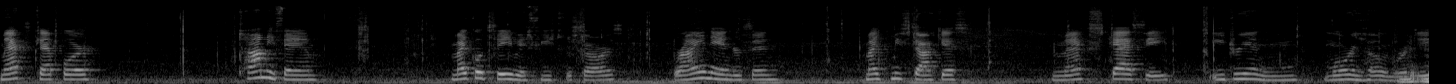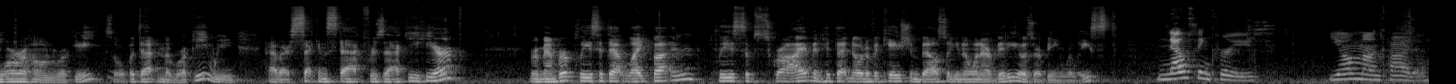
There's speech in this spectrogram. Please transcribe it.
Max Kepler, Tommy Pham, Michael Chavis, Future Stars, Brian Anderson, Mike Moustakas, Max Stassi, Adrian Morejon, rookie. Morejon rookie. So we'll put that in the rookie. We have our second stack for Zachy here. Remember, please hit that like button. Please subscribe and hit that notification bell so you know when our videos are being released. Nelson Cruz, Yo Moncada,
